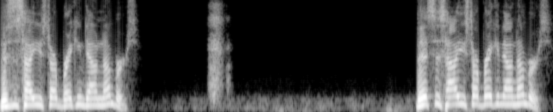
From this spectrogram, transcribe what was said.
This is how you start breaking down numbers. This is how you start breaking down numbers.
